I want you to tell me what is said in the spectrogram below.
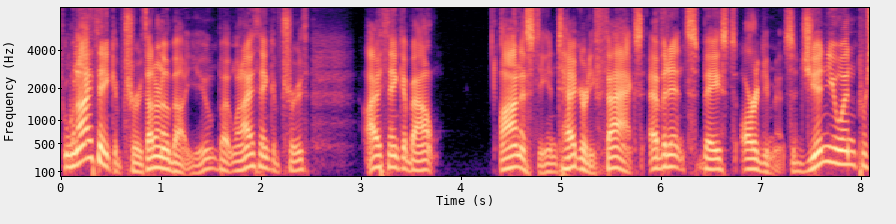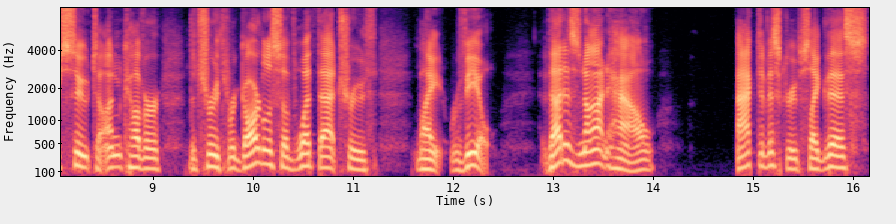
when I think of truth, I don't know about you, but when I think of truth, I think about honesty, integrity, facts, evidence based arguments, a genuine pursuit to uncover the truth, regardless of what that truth might reveal. That is not how activist groups like this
